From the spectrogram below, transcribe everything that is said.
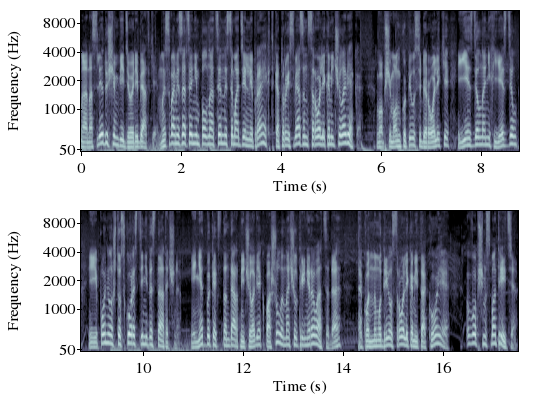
А на следующем видео, ребятки, мы с вами заценим полноценный самодельный проект, который связан с роликами человека. В общем, он купил себе ролики, ездил на них, ездил, и понял, что скорости недостаточно. И нет бы как стандартный человек пошел и начал тренироваться, да? Так он намудрил с роликами такое. В общем, смотрите.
